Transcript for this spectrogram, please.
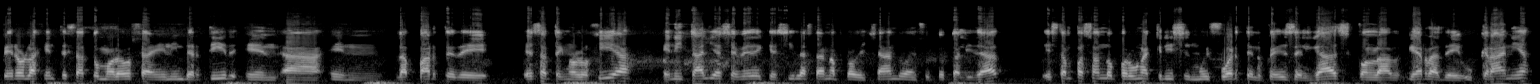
pero la gente está tomorosa en invertir en, ah, en la parte de esa tecnología en Italia se ve de que sí la están aprovechando en su totalidad. Están pasando por una crisis muy fuerte, lo que es el gas con la guerra de Ucrania,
